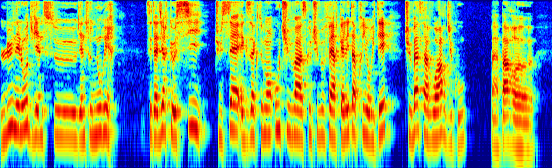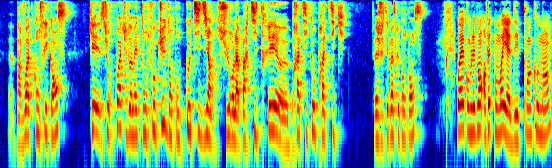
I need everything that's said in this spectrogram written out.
l'une et l'autre viennent se viennent se nourrir. C'est-à-dire que si tu sais exactement où tu vas, ce que tu veux faire, quelle est ta priorité, tu vas savoir du coup, bah, par par voie de conséquence sur quoi tu dois mettre ton focus dans ton quotidien, sur la partie très euh, pratico-pratique? Je sais pas ce que t'en penses. Ouais, complètement. En fait, pour moi, il y a des points communs,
